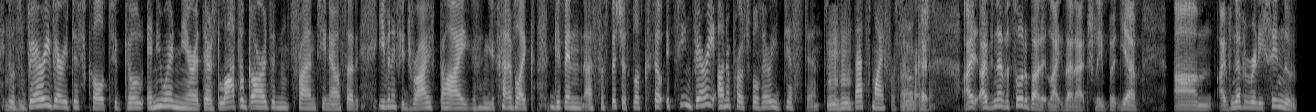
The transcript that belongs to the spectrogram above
It was very, very difficult to go anywhere near it. There's lots of guards in front, you know, so even if you drive by, you're kind of like given a suspicious look. So it seemed very unapproachable, very distant. That's my first impression. Okay. I, I've never thought about it like that actually, but yeah, um, I've never really seen the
